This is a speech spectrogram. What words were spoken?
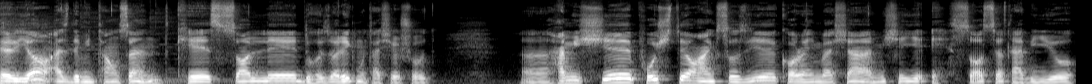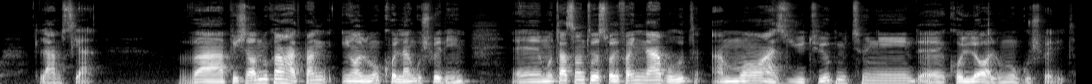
Terria از Devin Townsend که سال 2001 منتشر شد. همیشه پشت آهنگسازی کارا این بشر میشه یه احساس قوی و لمس کرد و پیشنهاد می‌کنم حتما این آلبوم کلا گوش بدین. متاسفانه تو Spotify نبود اما از یوتیوب می‌تونید کل آلبوم رو گوش بدید.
